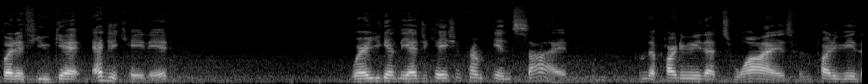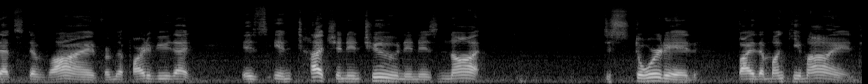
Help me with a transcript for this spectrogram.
But if you get educated, where are you getting the education from? Inside. From the part of you that's wise, from the part of you that's divine, from the part of you that is in touch and in tune and is not distorted by the monkey mind.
